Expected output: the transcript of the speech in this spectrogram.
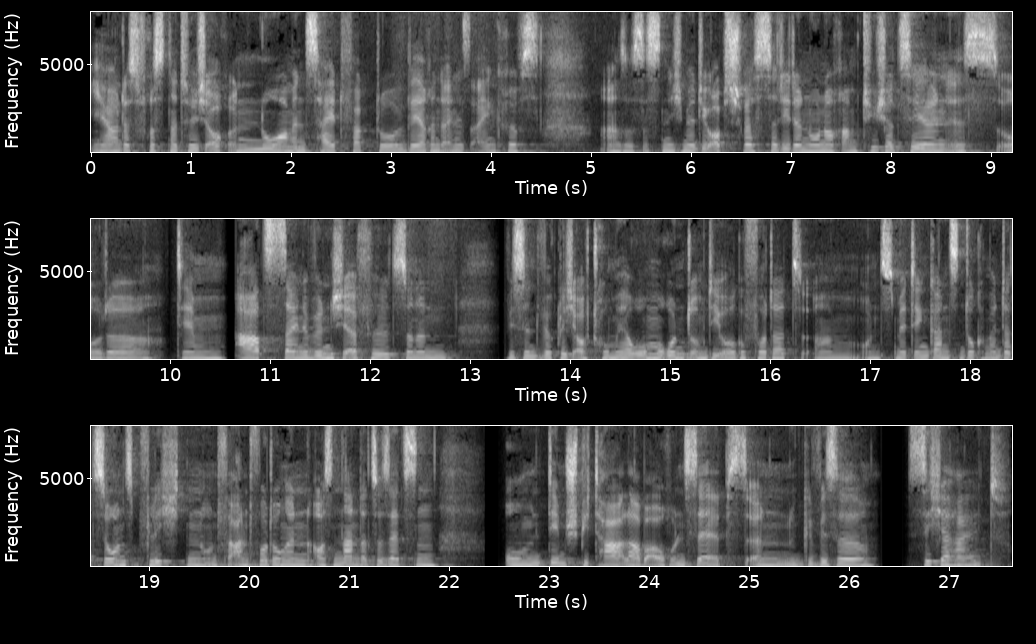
Ja, das frisst natürlich auch enormen Zeitfaktor während eines Eingriffs. Also es ist nicht mehr die Obstschwester, die dann nur noch am Tücherzählen ist oder dem Arzt seine Wünsche erfüllt, sondern wir sind wirklich auch drumherum rund um die Uhr gefordert, ähm, uns mit den ganzen Dokumentationspflichten und Verantwortungen auseinanderzusetzen, um dem Spital, aber auch uns selbst eine gewisse Sicherheit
